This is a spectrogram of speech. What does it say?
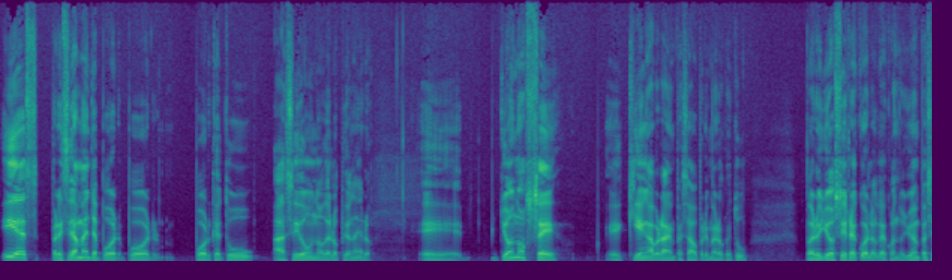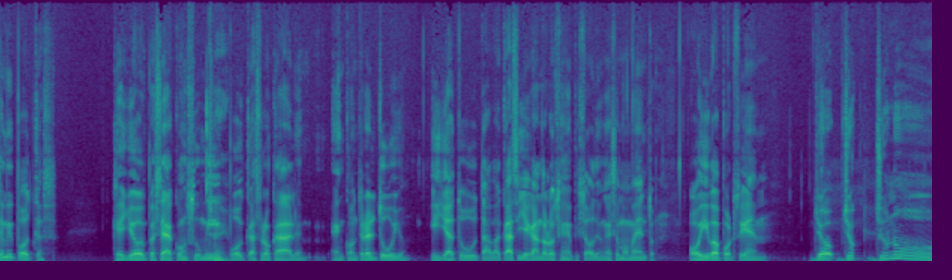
Y es precisamente por, por, porque tú has sido uno de los pioneros. Eh, yo no sé eh, quién habrá empezado primero que tú, pero yo sí recuerdo que cuando yo empecé mi podcast, que yo empecé a consumir podcasts locales, encontré el tuyo y ya tú estabas casi llegando a los 100 episodios en ese momento. O iba por 100. Yo, yo, yo no,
